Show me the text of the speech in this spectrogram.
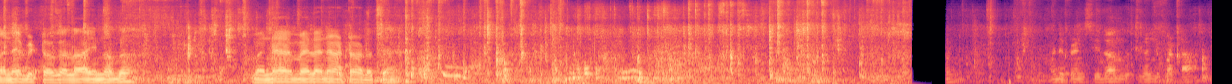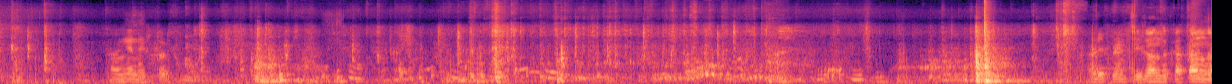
ಮನೆ ಬಿಟ್ಟು ಹೋಗಲ್ಲ ಇನ್ನೊಂದು ಮನೆ ಮೇಲೇ ಆಟ ಆಡುತ್ತೆ. ನೋಡಿ ಫ್ರೆಂಡ್ಸ್ ಇದೊಂದು ಗಂಡು ಪಟ್ಟ ಹಂಗೆ ನೆಕ್ಸ್ಟ್ ನೋಡಿ ಫ್ರೆಂಡ್ಸ್ ಇದೊಂದು ಕತಂಗ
